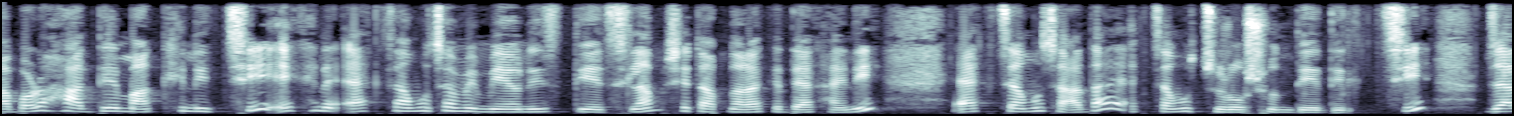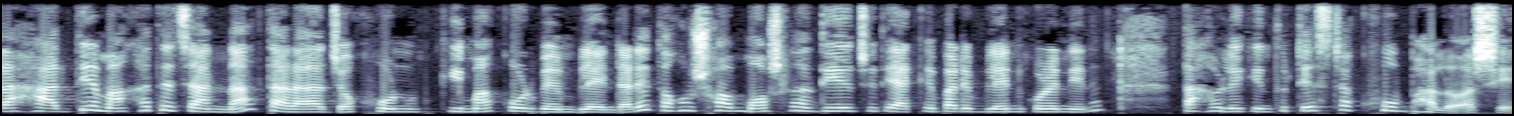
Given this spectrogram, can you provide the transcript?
আবারও হাত দিয়ে মাখিয়ে নিচ্ছি। এখানে এক চামচ আমি মেয়নিজ দিয়েছিলাম, সেটা আপনারাকে দেখায়নি। এক চামচ আদা, এক চামচ রসুন দিয়ে দিচ্ছি। যারা হাত দিয়ে মাখাতে চান না, তারা যখন কিমা করবেন ব্লেন্ডারে তখন সব মশলা দিয়ে যদি একেবারে ব্লেন্ড করে নিলেন, তাহলে কিন্তু টেস্টটা খুব ভালো আসে।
